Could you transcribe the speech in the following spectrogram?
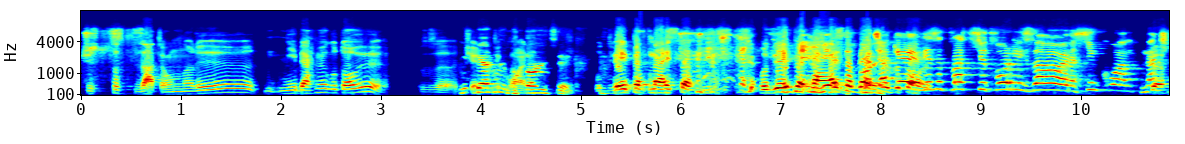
Чисто състезателно, нали? Ние бяхме готови за Ние бяхме колани. готови, човек. От 2015-та. От 2015-та бяхме Чакай, готови. вие за това сте си отворили зала на син колан. Значи,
